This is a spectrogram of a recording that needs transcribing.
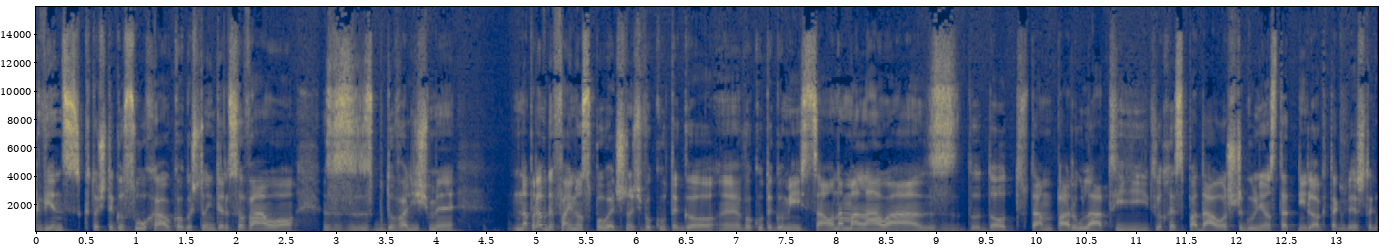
więc ktoś tego słuchał, kogoś to interesowało, zbudowaliśmy naprawdę fajną społeczność wokół tego, e, wokół tego miejsca. Ona malała z, od tam paru lat i trochę spadało, szczególnie ostatni rok, tak wiesz, tak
